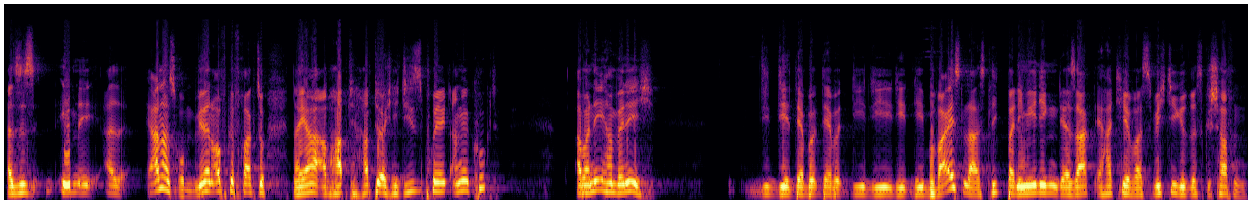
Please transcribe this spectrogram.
also es ist eben also andersrum. Wir werden oft gefragt so, naja, aber habt, habt ihr euch nicht dieses Projekt angeguckt? Aber nee, haben wir nicht. Die, die, der, der, die, die, die Beweislast liegt bei demjenigen, der sagt, er hat hier was Wichtigeres geschaffen.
